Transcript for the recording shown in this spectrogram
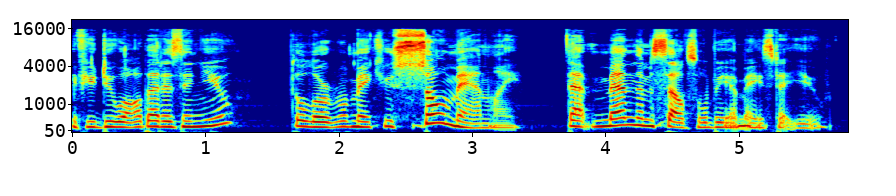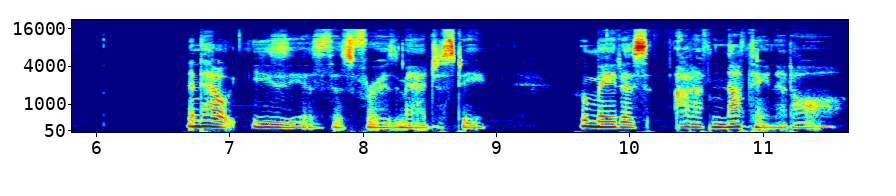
If you do all that is in you, the Lord will make you so manly that men themselves will be amazed at you. And how easy is this for His Majesty, who made us out of nothing at all?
